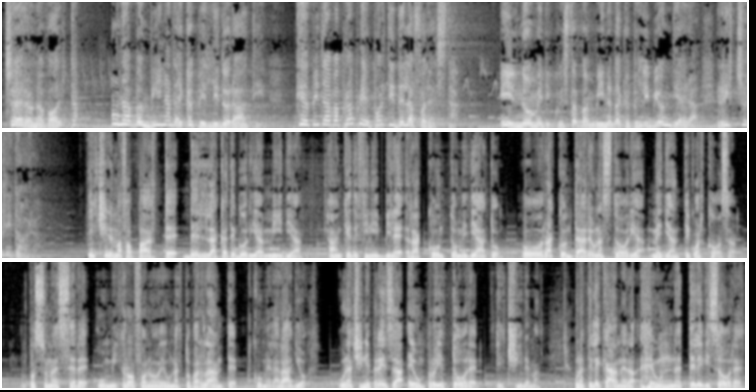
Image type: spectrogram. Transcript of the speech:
C'era una volta una bambina dai capelli dorati che abitava proprio ai porti della foresta. Il nome di questa bambina dai capelli biondi era Riccioli d'Oro. Il cinema fa parte della categoria media, anche definibile racconto mediato, o raccontare una storia mediante qualcosa. Possono essere un microfono e un altoparlante, come la radio, una cinepresa e un proiettore, il cinema, una telecamera e un televisore,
